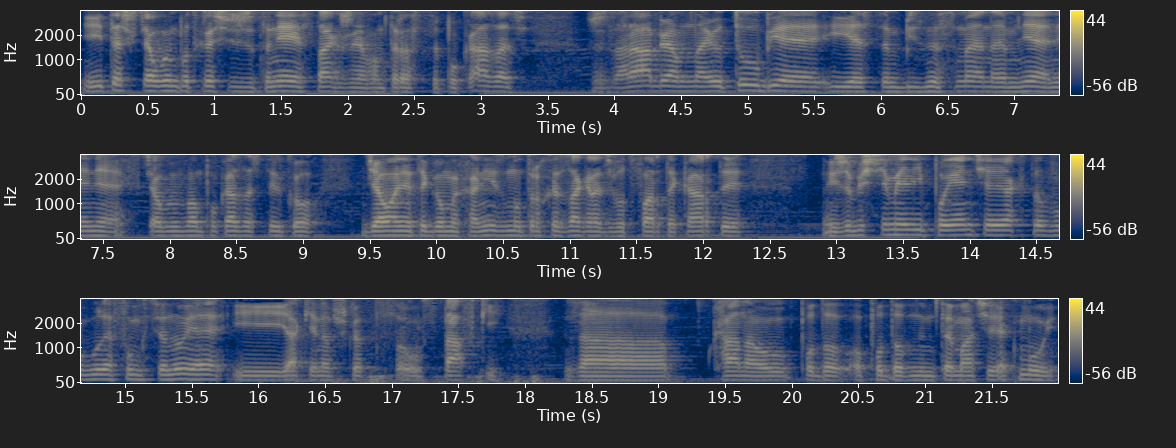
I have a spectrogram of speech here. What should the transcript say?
I też chciałbym podkreślić, że to nie jest tak, że ja Wam teraz chcę pokazać, że zarabiam na YouTubie i jestem biznesmenem. Nie, nie, nie. Chciałbym Wam pokazać tylko działanie tego mechanizmu, trochę zagrać w otwarte karty. No i żebyście mieli pojęcie, jak to w ogóle funkcjonuje i jakie na przykład są stawki za kanał o podobnym temacie jak mój.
